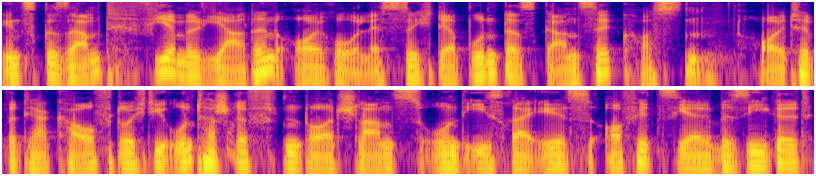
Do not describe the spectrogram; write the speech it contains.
Insgesamt 4 Milliarden Euro lässt sich der Bund das Ganze kosten. Heute wird der Kauf durch die Unterschriften Deutschlands und Israels offiziell besiegelt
